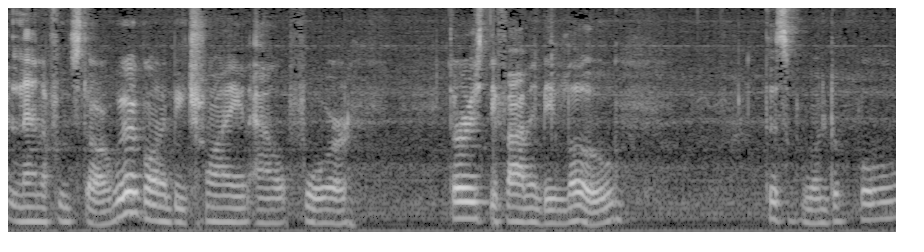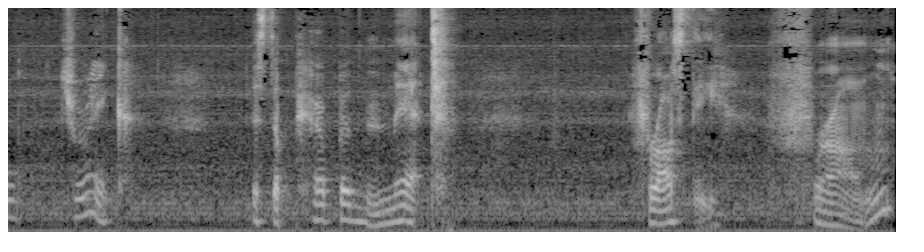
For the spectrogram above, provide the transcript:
Atlanta Food Star. We're going to be trying out for Thursday Five and Below this wonderful drink. It's the peppermint frosty from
